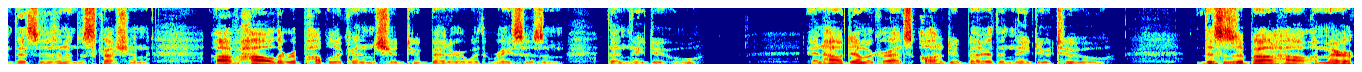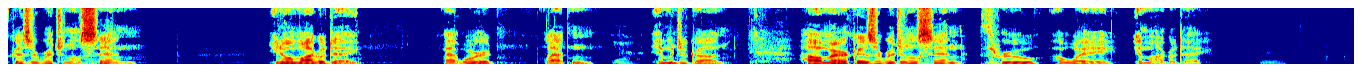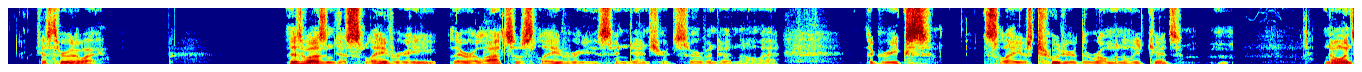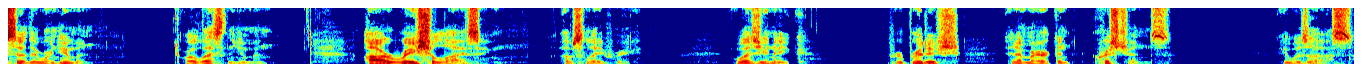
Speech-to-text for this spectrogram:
this isn't a discussion of how the Republicans should do better with racism than they do, and how Democrats ought to do better than they do too. This is about how America's original sin, you know, Imago Dei, that word, Latin, yeah. image of God, how America's original sin threw away Imago Dei. Mm. Just threw it away. This wasn't just slavery. There were lots of slaveries, indentured servanthood, and all that. The Greeks, slaves, tutored the Roman elite kids. No one said they weren't human or less than human. Our racializing of slavery was unique for British and American Christians. It was us.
